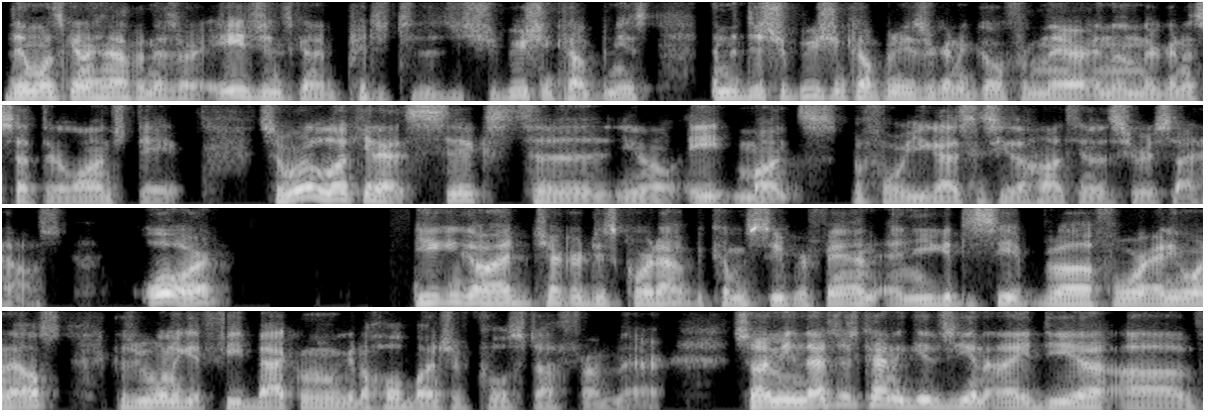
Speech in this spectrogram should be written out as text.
Then what's going to happen is our agent's going to pitch it to the distribution companies and the distribution companies are going to go from there and then they're going to set their launch date. So we're looking at six to you know eight months before you guys can see the haunting of the suicide house. Or you can go ahead and check our Discord out, become a super fan, and you get to see it before anyone else because we want to get feedback and we get a whole bunch of cool stuff from there. So, I mean, that just kind of gives you an idea of,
